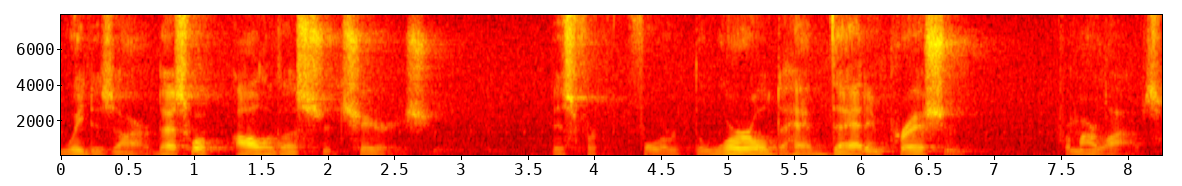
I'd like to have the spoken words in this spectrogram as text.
we desire. That's what all of us should cherish, is for, for the world to have that impression from our lives.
